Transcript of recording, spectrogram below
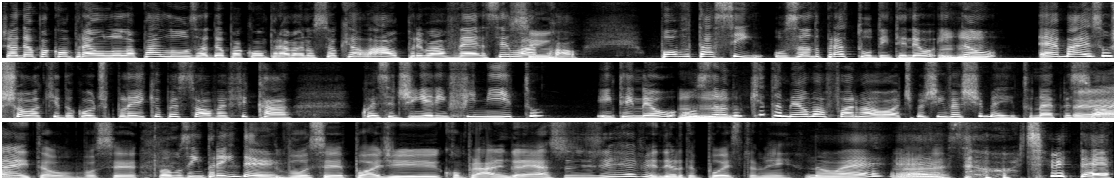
já deu pra comprar um Lollapalooza, deu pra comprar mas não sei o que lá, o Primavera, sei lá Sim. qual. O povo tá assim, usando pra tudo, entendeu? Uhum. Então, é mais um show aqui do Coldplay que o pessoal vai ficar com esse dinheiro infinito, entendeu? Uhum. Usando, que também é uma forma ótima de investimento, né, pessoal? É, então, você, Vamos empreender, você pode comprar ingressos e revender depois também. não é? É. É, essa é uma ótima ideia.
